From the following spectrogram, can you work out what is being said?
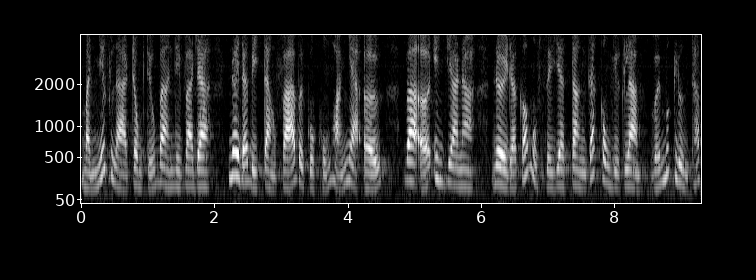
mạnh nhất là trong tiểu bang Nevada, nơi đã bị tàn phá bởi cuộc khủng hoảng nhà ở, và ở Indiana, nơi đã có một sự gia tăng các công việc làm với mức lương thấp.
